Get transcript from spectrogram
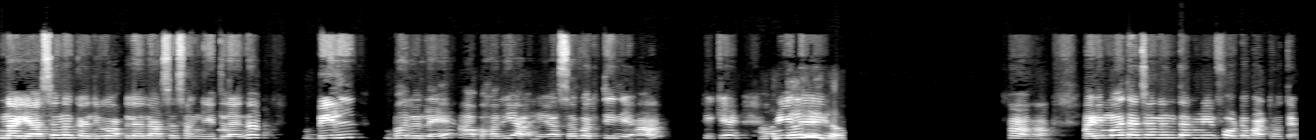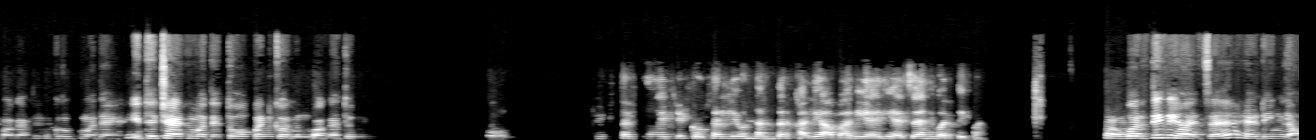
नाही असं नका लिहू. आपल्याला असं सांगितलंय ना बिल भरले आभारी आहे असं वरती लिहा. ठीक आहे? मी हा हा. आणि मग त्याच्यानंतर मी फोटो पाठवते बघा ग्रुपमध्ये इथे चॅटमध्ये तो ओपन करून बघा तुम्ही. हो. टोटल लिहून नंतर खाली आभारी आहे लिहायचं आणि वरती पण. हा, वरती लिहायचंय हेडिंगला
